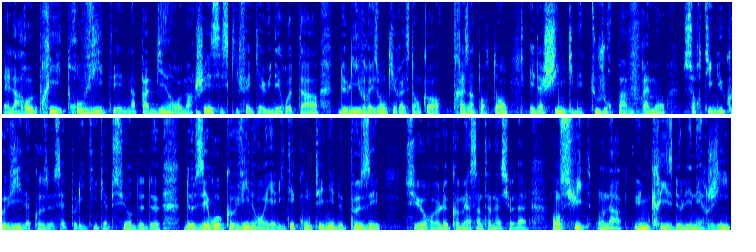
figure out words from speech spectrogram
elle a repris trop vite et n'a pas bien remarché. C'est ce qui fait qu'il y a eu des retards de livraison qui restent encore très importants. Et la Chine, qui n'est toujours pas vraiment sortie du Covid à cause de cette politique absurde de, zéro Covid, en réalité, continue de peser sur le commerce international. Ensuite, on a une crise de l'énergie,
